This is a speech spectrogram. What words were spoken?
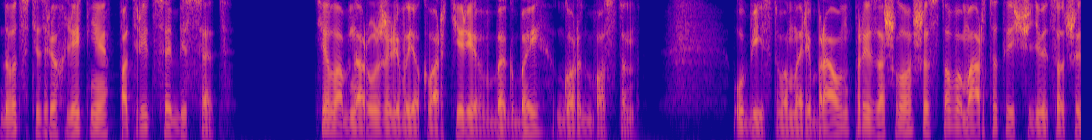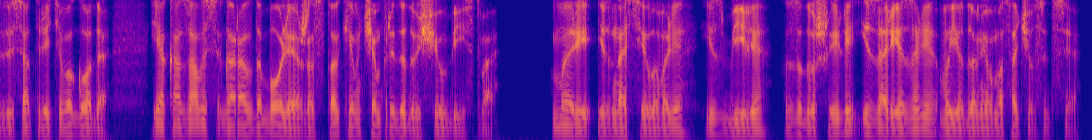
23-летняя Патриция Биссет. Тело обнаружили в ее квартире в Бэк-Бэй, город Бостон. Убийство Мэри Браун произошло 6 марта 1963 года и оказалось гораздо более жестоким, чем предыдущее убийство. Мэри изнасиловали, избили, задушили и зарезали в ее доме в Массачусетсе.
